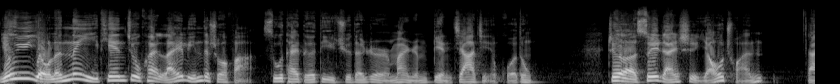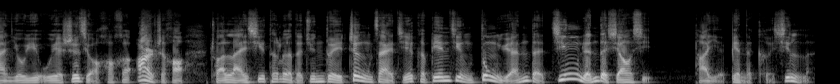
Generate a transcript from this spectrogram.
由于有了那一天就快来临的说法，苏台德地区的日耳曼人便加紧活动。这虽然是谣传。但由于五月十九号和二十号传来希特勒的军队正在捷克边境动员的惊人的消息，他也变得可信了。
